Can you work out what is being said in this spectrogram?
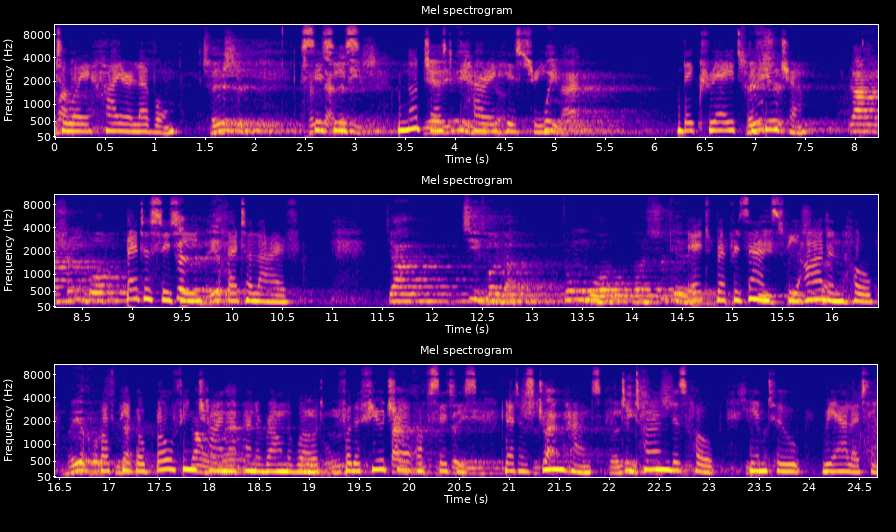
to a higher level. Cities not just carry history, they create the future. Better city, better life. It represents the ardent hope of people both in China and around the world for the future of cities. Let us join hands to turn this hope into reality.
